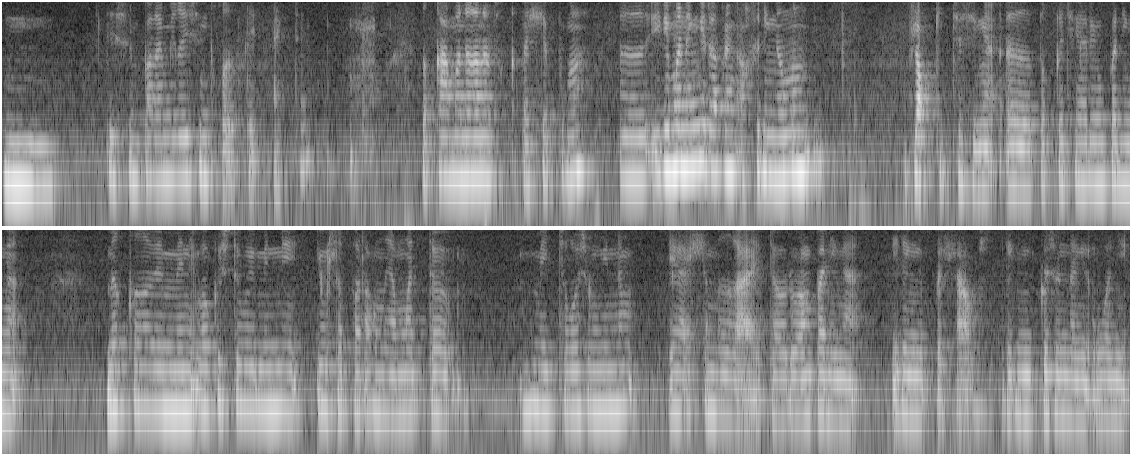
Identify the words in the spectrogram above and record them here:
Mm, det er bare med risengrød, det er det. Eqqaamaneraana teqqapallappunga илиманангилақан арфилингернам влоккитсасинга э пеққитингалиупанинга меққеривиммини вакустугиминни юуллерпаларниарматту митсерусунгиннам я алламеераа таулуам панинга илингиппаллаарус илингиккусуннаги уани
